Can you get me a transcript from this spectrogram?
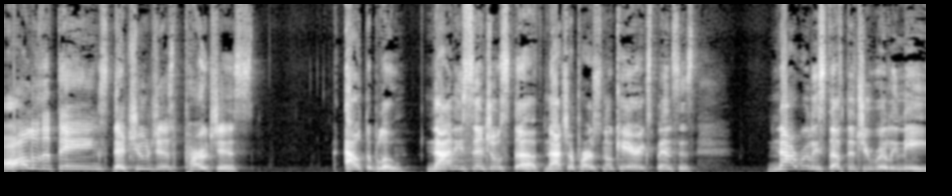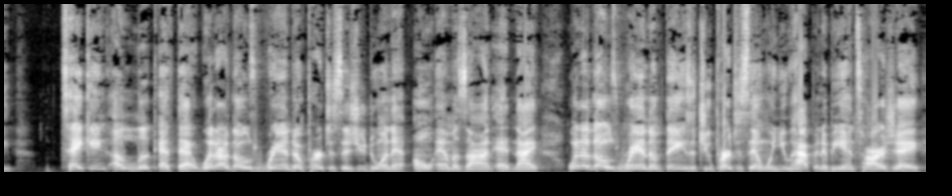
all of the things that you just purchased out the blue. Non essential stuff, not your personal care expenses, not really stuff that you really need taking a look at that. What are those random purchases you doing at, on Amazon at night? What are those random things that you purchasing when you happen to be in Target,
